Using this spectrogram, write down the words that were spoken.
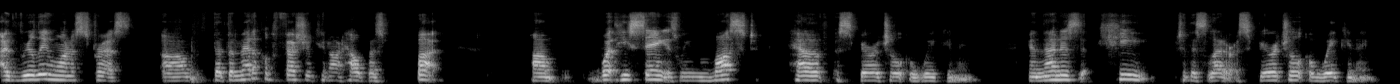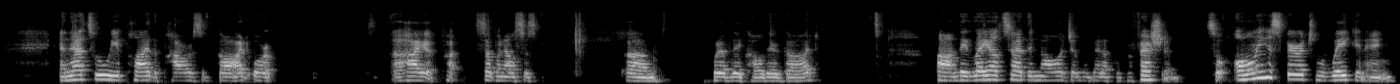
I really want to stress um, that the medical profession cannot help us, but um, what he's saying is we must have a spiritual awakening. And that is the key to this letter a spiritual awakening. And that's where we apply the powers of God or a higher, someone else's, um, whatever they call their God. Um, they lay outside the knowledge of the medical profession. So only a spiritual awakening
